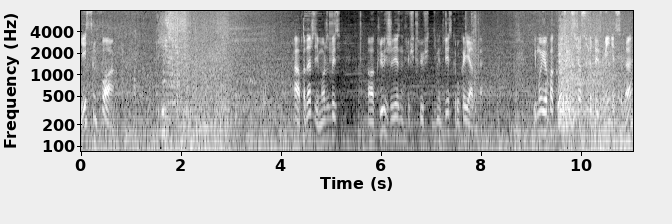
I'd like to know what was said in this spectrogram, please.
Есть инфа? А, подожди, может быть, а, ключ, железный ключ, ключ Димитрийска, рукоятка. И мы ее покрутим, сейчас что-то изменится, да?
